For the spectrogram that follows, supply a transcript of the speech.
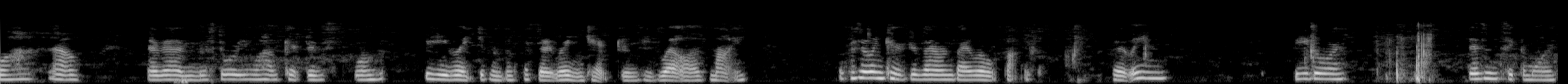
will have, and then the story will have characters will be like different Professor Layton characters as well as mine. Professor Layton characters are owned by level 5. Professor Layton, Theodore, Desmond Sycamore,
